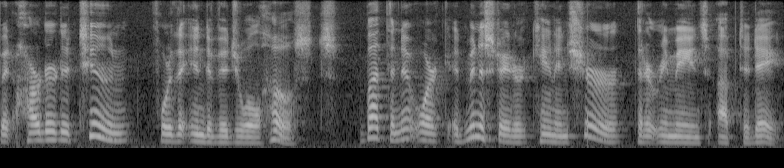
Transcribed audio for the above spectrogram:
but harder to tune for the individual hosts. But the network administrator can ensure that it remains up to date.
